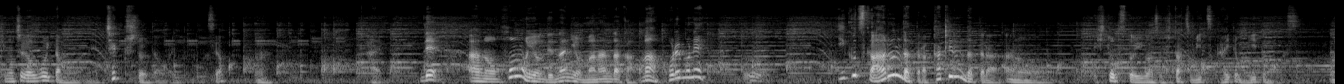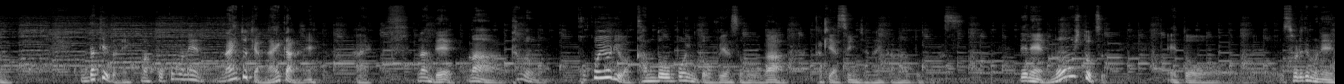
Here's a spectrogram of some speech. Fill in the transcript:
気持ちが動いたものはねチェックしておいた方がいいと思いますよ、うん、であの本を読んで何を学んだかまあこれもねうんいくつかあるんだったら書けるんだったらあの1つと言わず2つ3つ書いてもいいと思います。うん、だけどね、まあ、ここもね、ない時はないからね。はい。なんで、まあ、多分、ここよりは感動ポイントを増やす方が書きやすいんじゃないかなと思います。でね、もう一つ、えっと、それでもね、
